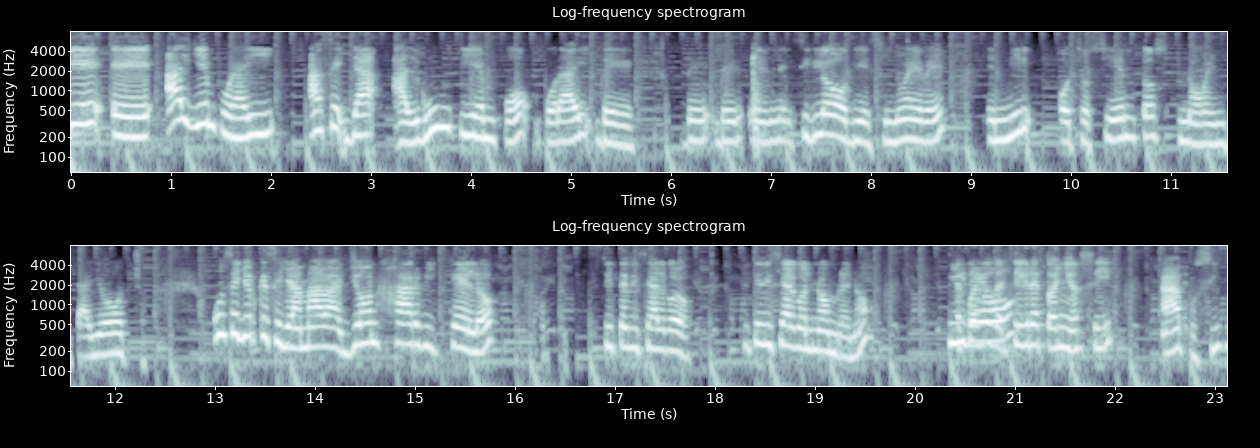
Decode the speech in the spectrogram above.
que eh, alguien por ahí hace ya algún tiempo, por ahí de de, en el siglo XIX, en 1898. Un señor que se llamaba John Harvey Kellogg, si te dice algo, si te dice algo el nombre, ¿no? Me del tigre Toño, sí. Ah, pues sí.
